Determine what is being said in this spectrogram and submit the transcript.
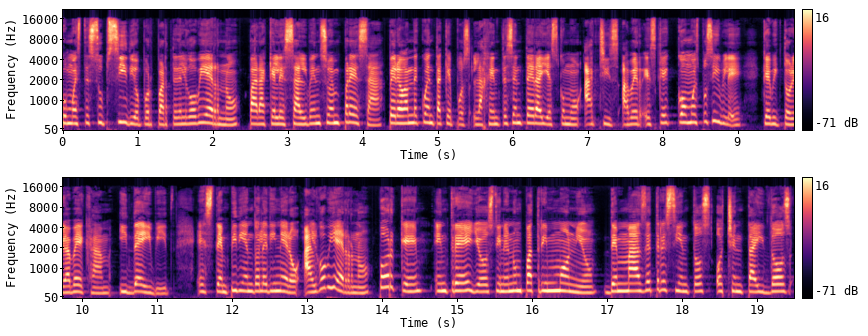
como este subsidio por parte del gobierno para que le salven su empresa, pero hagan de cuenta que pues la gente se entera y es como, achis, a ver, es que ¿cómo es posible que Victoria Beckham y David estén pidiéndole dinero al gobierno porque entre ellos tienen un patrimonio de más de 382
